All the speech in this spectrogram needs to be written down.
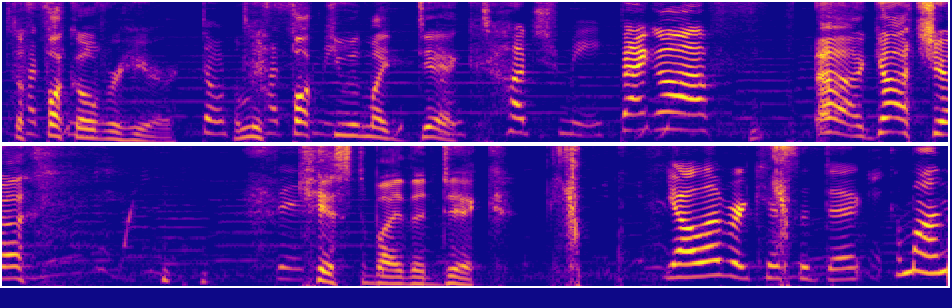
Don't The fuck me. over here. Don't Let me fuck me. you with my dick. Don't touch me. Back off. Ah, gotcha. Kissed by the dick. Y'all ever kiss a dick? Come on.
